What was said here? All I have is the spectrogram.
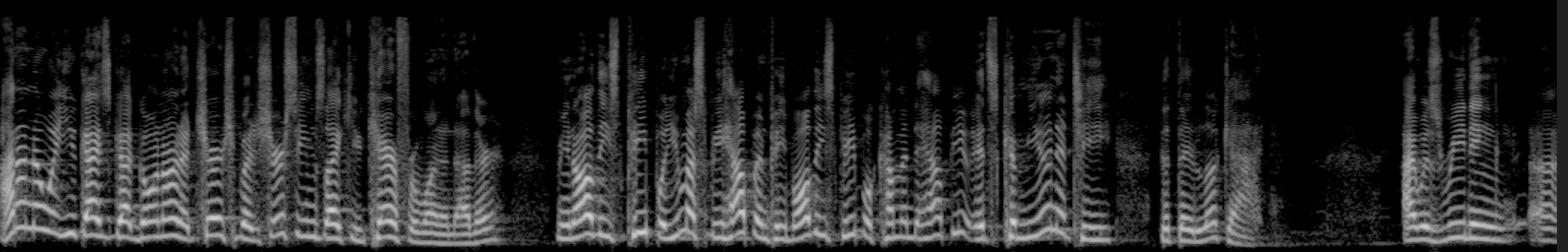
I don't know what you guys got going on at church, but it sure seems like you care for one another. I mean, all these people, you must be helping people. All these people coming to help you. It's community that they look at. I was reading uh,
